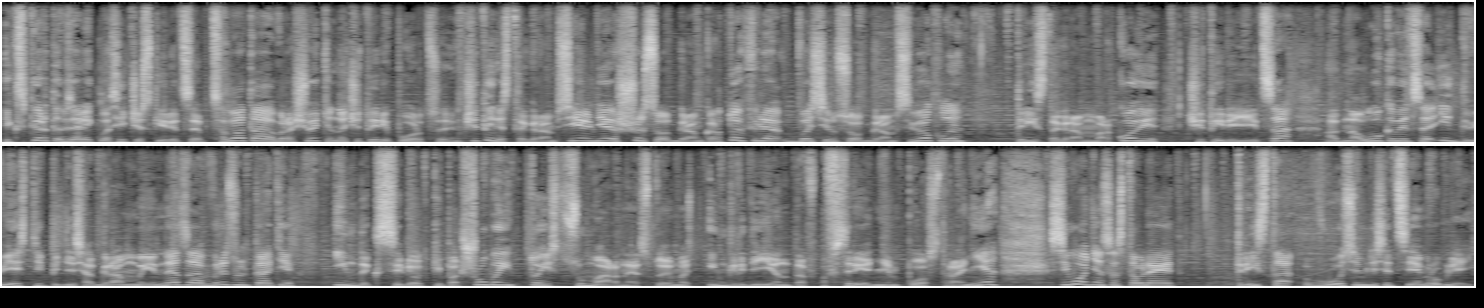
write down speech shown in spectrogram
Эксперты взяли классический рецепт салата в расчете на 4 порции. 400 грамм сельди, 600 грамм картофеля, 800 грамм свеклы, 300 грамм моркови, 4 яйца, 1 луковица и 250 грамм майонеза. В результате индекс селедки под шубой, то есть суммарная стоимость ингредиентов в среднем по стране, сегодня составляет 387 рублей.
